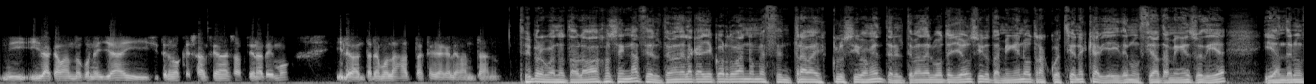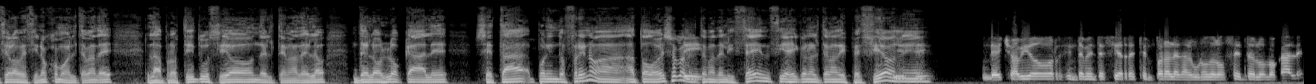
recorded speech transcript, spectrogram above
ir acabando con ella y si tenemos que sancionar, sancionaremos y levantaremos las actas que haya que levantar. Sí, pero cuando te hablaba José Ignacio del tema de la calle Córdoba no me centraba exclusivamente en el tema del botellón, sino también en otras cuestiones que habíais denunciado también en su día y han denunciado los vecinos como el tema de la prostitución, del tema de, los de los locales. ¿Se está poniendo freno a, todo eso con el tema de licencias y con el tema de inspecciones? De hecho, ha habido recientemente cierres temporales de algunos de los centros de los locales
